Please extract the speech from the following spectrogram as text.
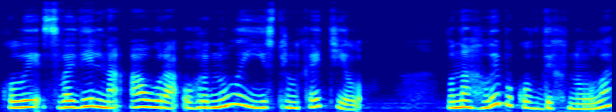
коли свавільна аура огорнула її струнке тіло. Вона глибоко вдихнула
